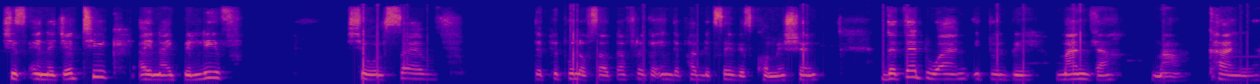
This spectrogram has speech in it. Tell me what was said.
she's energetic, and I believe she will serve the people of South Africa in the Public Service Commission. The third one, it will be Mandla Makanya.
